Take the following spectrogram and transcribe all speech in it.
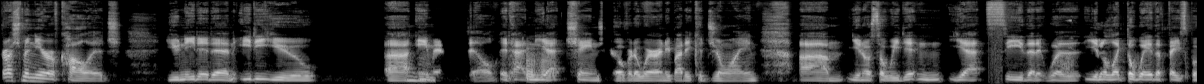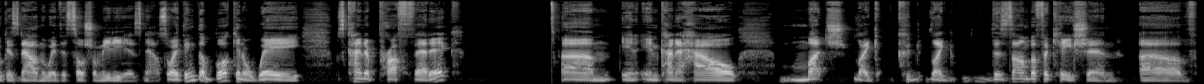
freshman year of college, you needed an edu uh, Mhm. email still. It hadn't Mhm. yet changed over to where anybody could join. Um, you know, so we didn't yet see that it was, you know, like the way that Facebook is now and the way that social media is now. So I think the book, in a way, was kind of prophetic um, in in kind of how much like could like the zombification of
